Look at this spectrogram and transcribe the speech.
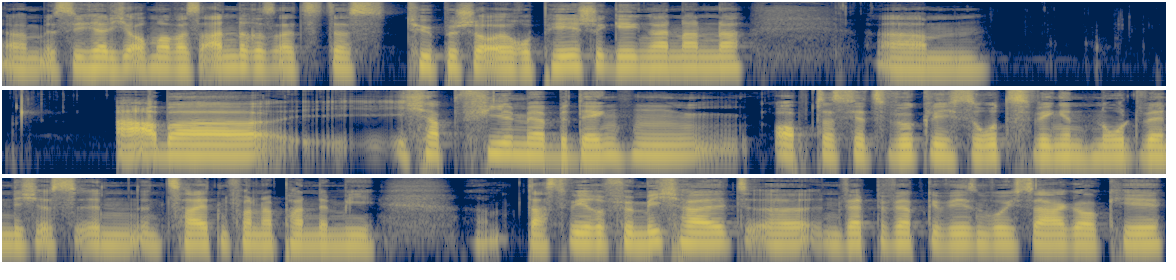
Ähm, ist sicherlich auch mal was anderes als das typische europäische Gegeneinander. Ähm, aber ich habe viel mehr Bedenken, ob das jetzt wirklich so zwingend notwendig ist in, in Zeiten von der Pandemie. Ähm, das wäre für mich halt äh, ein Wettbewerb gewesen, wo ich sage, okay,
